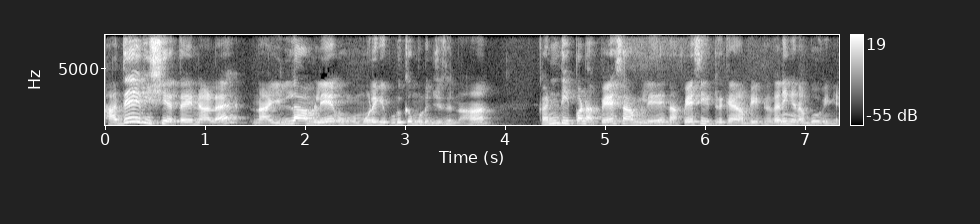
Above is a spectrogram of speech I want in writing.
அதே விஷயத்தை என்னால் நான் இல்லாமலே உங்கள் மூளைக்கு கொடுக்க முடிஞ்சதுன்னா கண்டிப்பாக நான் பேசாமலே நான் பேசிகிட்டு இருக்கேன் அப்படின்றத நீங்கள் நம்புவீங்க.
